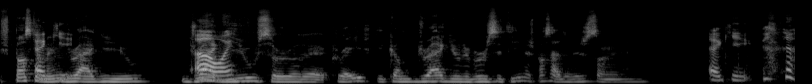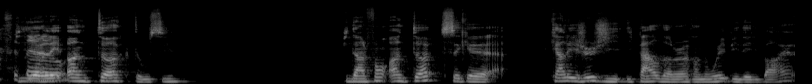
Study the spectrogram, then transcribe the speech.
Je pense qu'il y a même Drag You. Ah, Drag ouais. You sur euh, Crave, qui est comme Drag University, mais je pense que ça a duré juste un an. Ok. c'est Puis il y a les. Untucked aussi. Puis dans le fond, Untucked, c'est que quand les juges ils, ils parlent de leur runway puis ils délibèrent,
